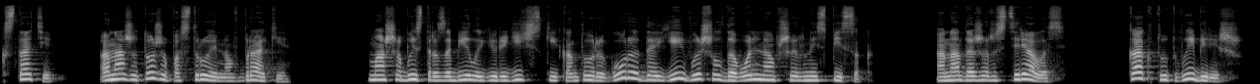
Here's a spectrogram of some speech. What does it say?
Кстати, она же тоже построена в браке. Маша быстро забила юридические конторы города, ей вышел довольно обширный список. Она даже растерялась. Как тут выберешь?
